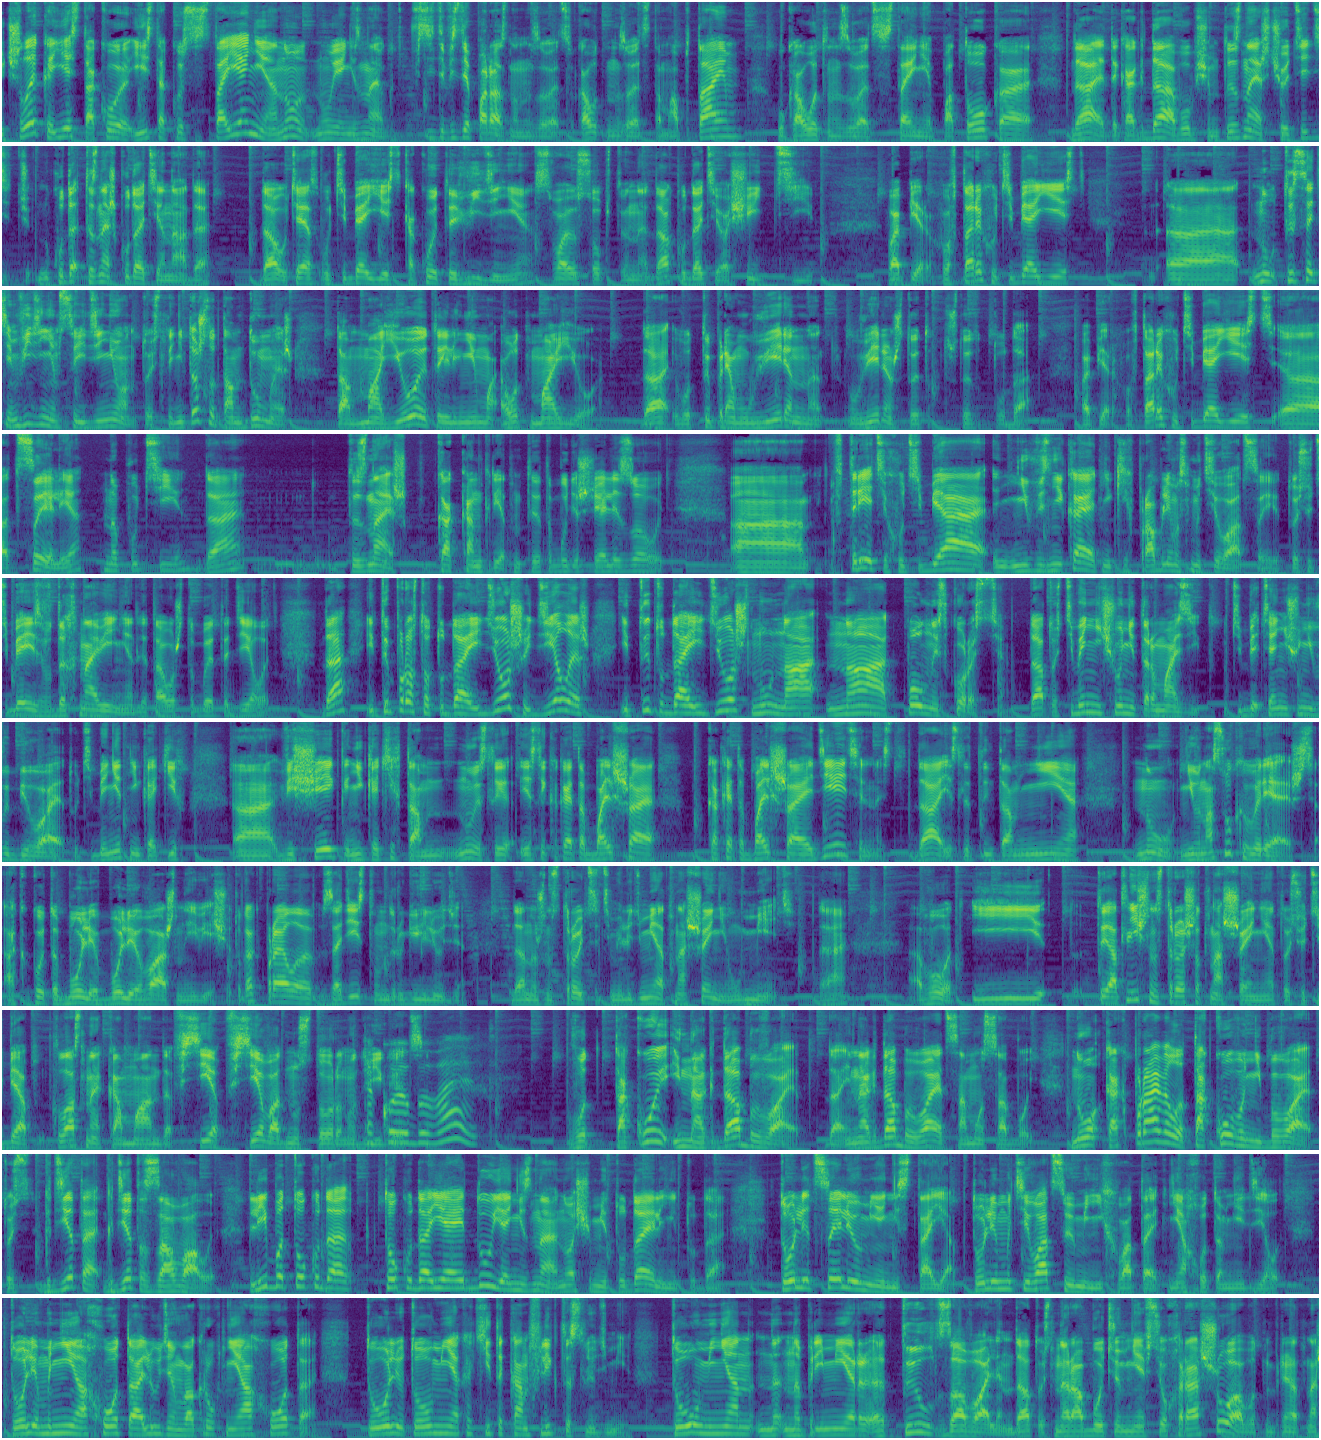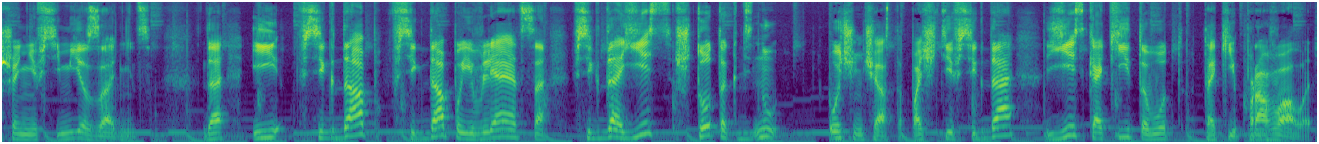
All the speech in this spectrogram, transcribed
у человека есть такое, есть такое состояние, оно, ну, я не знаю, везде, везде по-разному называется. У кого-то называется там аптайм, у кого-то называется состояние потока. Да, это когда, в общем, ты знаешь, что тебе, ну, куда, ты знаешь, куда тебе надо. Да, у тебя, у тебя есть какое-то видение свое собственное, да, куда тебе вообще идти. Во-первых. Во-вторых, у тебя есть э, ну, ты с этим видением соединен. То есть ты не то, что там думаешь, там, мое это или не мое, а вот мое да, и вот ты прям уверенно, уверен, что это, что это туда, во-первых. Во-вторых, у тебя есть э, цели на пути, да, ты знаешь, как конкретно ты это будешь реализовывать. А, в-третьих, у тебя не возникает никаких проблем с мотивацией. То есть у тебя есть вдохновение для того, чтобы это делать. Да? И ты просто туда идешь и делаешь, и ты туда идешь ну, на, на полной скорости. Да? То есть тебя ничего не тормозит, у тебя, тебя ничего не выбивает, у тебя нет никаких а, вещей, никаких там, ну, если, если какая-то большая, какая-то большая деятельность, да, если ты там не, ну, не в носу ковыряешься, а какой-то более, более важные вещи, то, как правило, задействованы другие люди. Да, нужно строить с этими людьми отношения, уметь, да. Вот, и ты отлично строишь отношения, то есть у тебя классная команда, все, все в одну сторону Такое двигаются. Такое бывает? Вот такое иногда бывает, да, иногда бывает само собой. Но, как правило, такого не бывает. То есть где-то где завалы. Либо то куда, то, куда я иду, я не знаю, ну вообще мне туда или не туда. То ли цели у меня не стоят, то ли мотивации у меня не хватает, неохота мне делать. То ли мне охота, а людям вокруг неохота, то ли то у меня какие-то конфликты с людьми. То у меня, например, э, тыл завален, да, то есть на работе у меня все хорошо, а вот, например, отношения в семье задница, да. И всегда, всегда появляется, всегда всегда есть что-то, ну, очень часто, почти всегда есть какие-то вот такие провалы,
